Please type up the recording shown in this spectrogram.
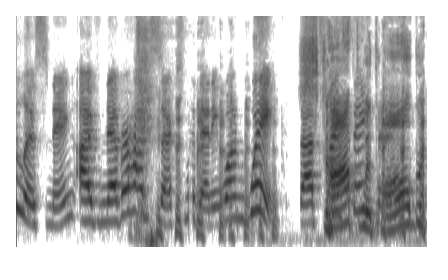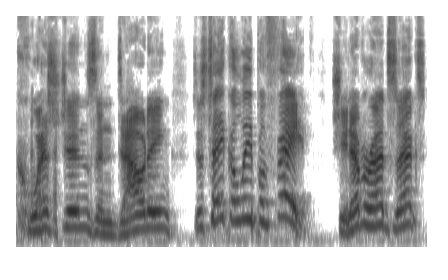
are listening, I've never had sex with anyone. Wink. That's Stop with all the questions and doubting. Just take a leap of faith. She never had sex.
